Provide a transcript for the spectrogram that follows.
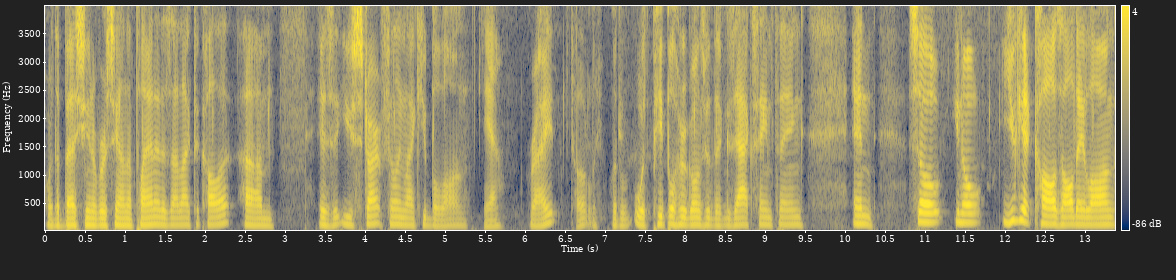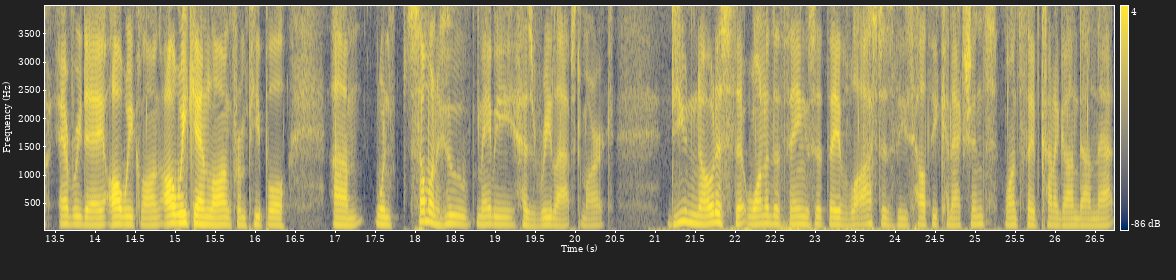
or the best university on the planet, as I like to call it, um, is that you start feeling like you belong, Yeah, right? totally. With with people who are going through the exact same thing, and so you know you get calls all day long, every day, all week long, all weekend long from people. Um, when someone who maybe has relapsed, Mark, do you notice that one of the things that they've lost is these healthy connections once they've kind of gone down that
